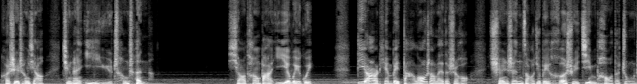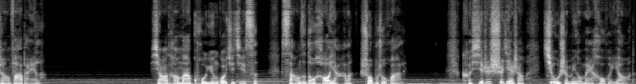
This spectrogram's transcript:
可谁成想，竟然一语成谶呢？小唐爸一夜未归，第二天被打捞上来的时候，全身早就被河水浸泡的肿胀发白了。小唐妈哭晕过去几次，嗓子都好哑了，说不出话来。可惜这世界上就是没有卖后悔药的。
